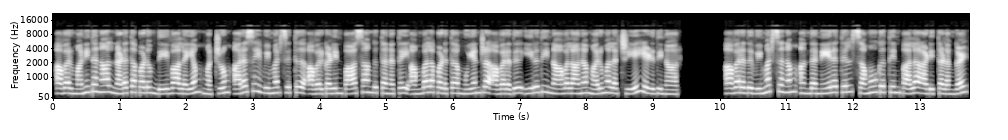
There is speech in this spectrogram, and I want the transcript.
அவர் மனிதனால் நடத்தப்படும் தேவாலயம் மற்றும் அரசை விமர்சித்து அவர்களின் பாசாங்குத்தனத்தை அம்பலப்படுத்த முயன்ற அவரது இறுதி நாவலான மறுமலர்ச்சியை எழுதினார். அவரது விமர்சனம் அந்த நேரத்தில் சமூகத்தின் பல அடித்தளங்கள்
